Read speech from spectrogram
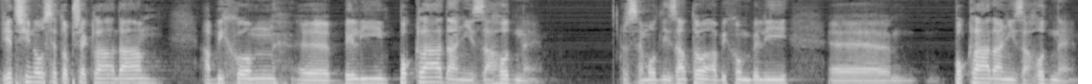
Většinou se to překládá, abychom eh, byli pokládáni za hodné. Že se modlí za to, abychom byli eh, pokládáni za hodné.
